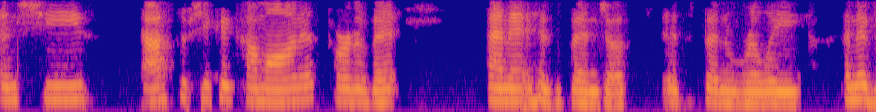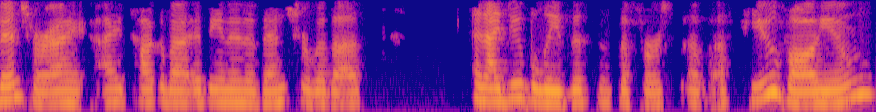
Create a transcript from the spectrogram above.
And she's asked if she could come on as part of it. And it has been just, it's been really an adventure. I, I talk about it being an adventure with us. And I do believe this is the first of a few volumes.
